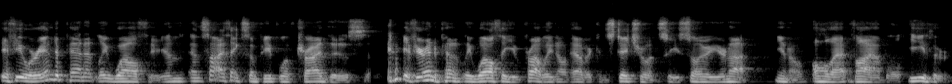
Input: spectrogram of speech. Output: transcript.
if you were independently wealthy and, and so i think some people have tried this if you're independently wealthy you probably don't have a constituency so you're not you know all that viable either.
